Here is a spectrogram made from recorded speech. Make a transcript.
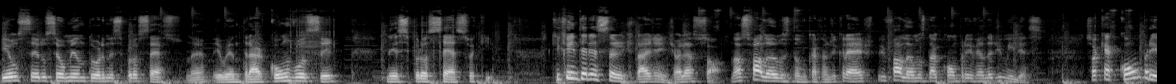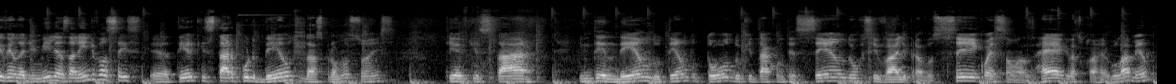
eu ser o seu mentor nesse processo, né? Eu entrar com você nesse processo aqui. O que, que é interessante, tá, gente? Olha só. Nós falamos então do cartão de crédito e falamos da compra e venda de milhas. Só que a compra e venda de milhas, além de vocês eh, ter que estar por dentro das promoções, ter que estar entendendo o tempo todo o que está acontecendo, se vale para você, quais são as regras, qual é o regulamento.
